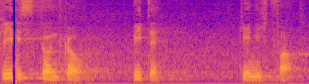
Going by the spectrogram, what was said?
Please don't go. Bitte, geh nicht fort.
